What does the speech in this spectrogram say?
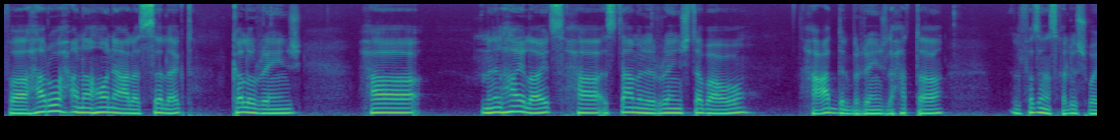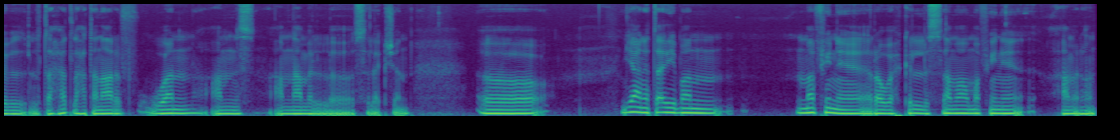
فحروح أنا هون على ال select color range ح من ال highlights حاستعمل ال range تبعه حعدل بال range لحتى ال fuzziness خلوه شوي لتحت لحتى نعرف وين عم نس... عم نعمل selection أه يعني تقريبا ما فيني روح كل السما وما فيني أعمل هون.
